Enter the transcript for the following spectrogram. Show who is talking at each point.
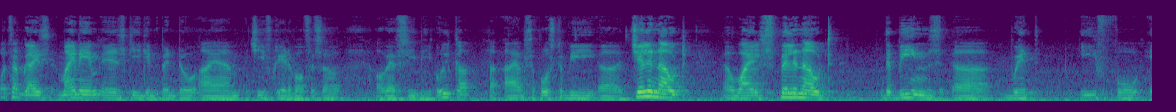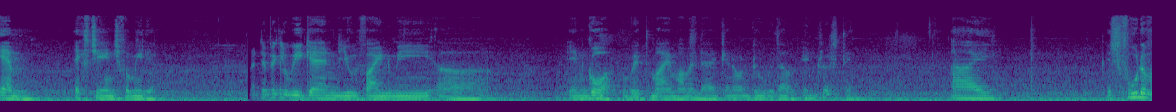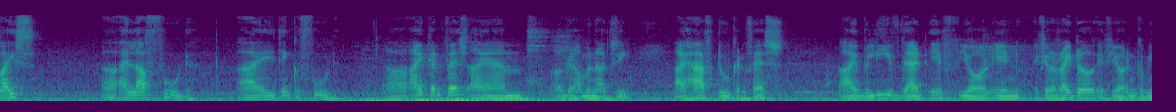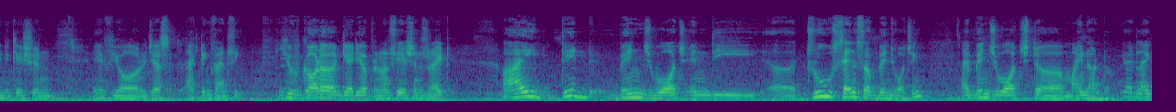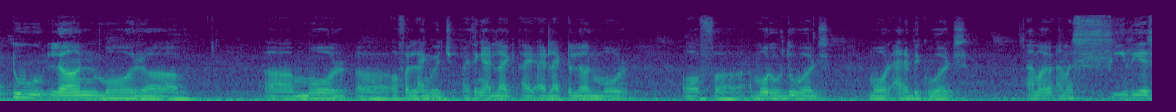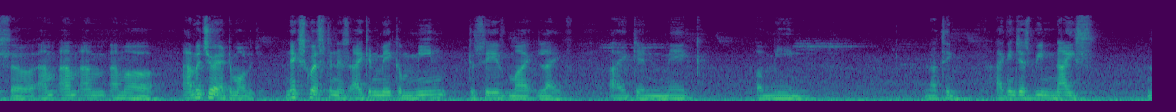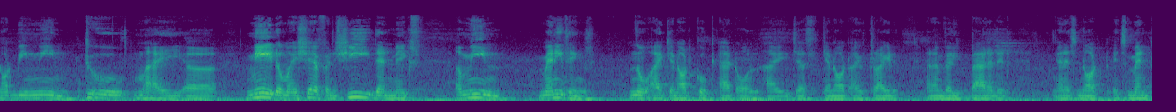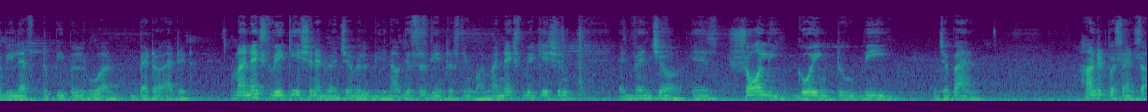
Speaker 1: What's up, guys? My name is Keegan Pinto. I am Chief Creative Officer of FCB Ulka. Uh, I am supposed to be uh, chilling out uh, while spilling out the beans uh, with E4M Exchange for Media. On a typical weekend, you'll find me uh, in Goa with my mom and dad. I cannot do without. Interesting. I is food a vice? Uh, I love food. I think of food. Uh, I confess I am a grammar Nazi. I have to confess. I believe that if you're in, if you're a writer, if you're in communication, if you're just acting fancy, you've gotta get your pronunciations right. I did binge watch in the uh, true sense of binge watching. I binge watched uh, Mindhunter. I'd like to learn more, uh, uh, more uh, of a language. I think I'd like I, I'd like to learn more of uh, more Urdu words, more Arabic words. I'm a I'm a serious uh, I'm I'm I'm I'm a amateur etymologist. Next question is I can make a mean to save my life. I can make a mean nothing. I can just be nice, not be mean to my uh, maid or my chef, and she then makes a mean many things. No, I cannot cook at all. I just cannot. I've tried, and I'm very bad at it. And it's not. It's meant to be left to people who are better at it. My next vacation adventure will be now. This is the interesting one. My next vacation adventure is surely going to be Japan. 100%. So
